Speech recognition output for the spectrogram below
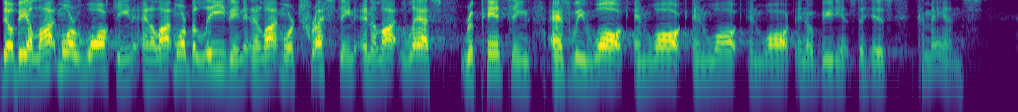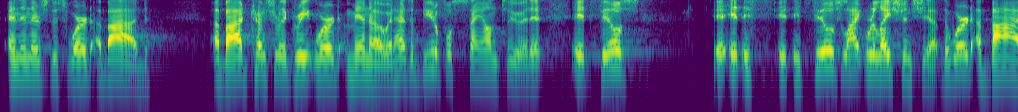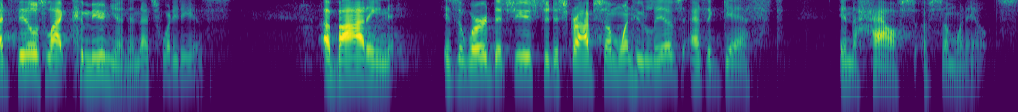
There'll be a lot more walking and a lot more believing and a lot more trusting and a lot less repenting as we walk and walk and walk and walk in obedience to His commands. And then there's this word abide. Abide comes from the Greek word meno. It has a beautiful sound to it. It, it feels it, it, it, it, feels like relationship. The word abide feels like communion, and that's what it is. Abiding is a word that's used to describe someone who lives as a guest in the house of someone else.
